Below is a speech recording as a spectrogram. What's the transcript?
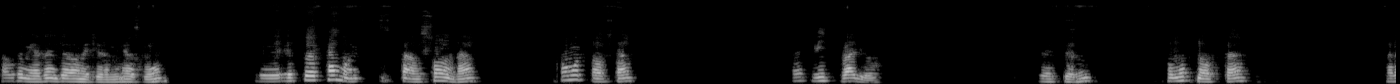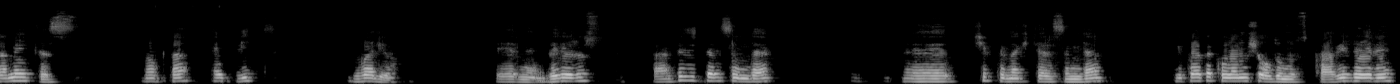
kaldığım yerden devam ediyorum yazmaya. E, SQL Commands'tan sonra nokta add with value yapıyorum. Komut nokta parameters nokta add with value değerini veriyoruz. Parantez içerisinde e, çift tırnak içerisinde yukarıda kullanmış olduğumuz K1 değeri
